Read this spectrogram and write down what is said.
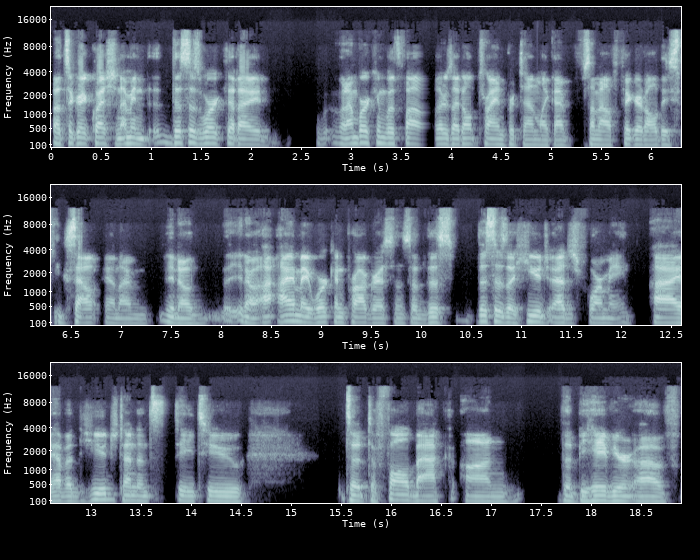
That's a great question. I mean, this is work that I, when I'm working with fathers, I don't try and pretend like I've somehow figured all these things out, and I'm, you know, you know, I, I am a work in progress, and so this this is a huge edge for me. I have a huge tendency to to to fall back on the behavior of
